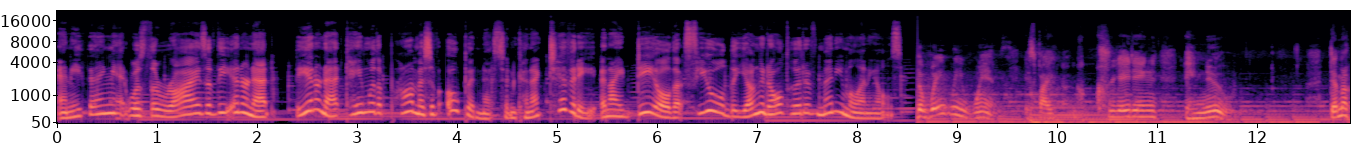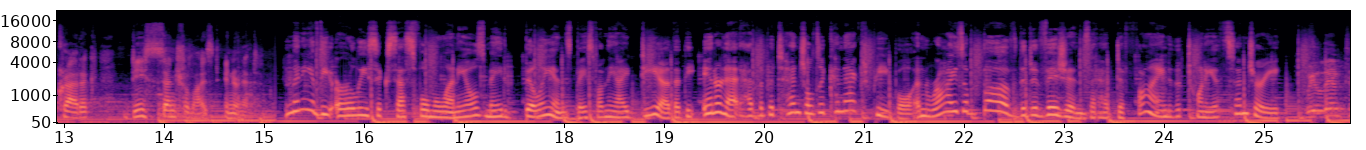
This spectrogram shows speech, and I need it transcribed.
anything, it was the rise of the internet. The internet came with a promise of openness and connectivity, an ideal that fueled the young adulthood of many millennials. The way we win is by creating a new, democratic, decentralized internet. Many of the early successful millennials made billions based on the idea that the internet had the potential to connect people and rise above the divisions that had defined the 20th century. We lived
